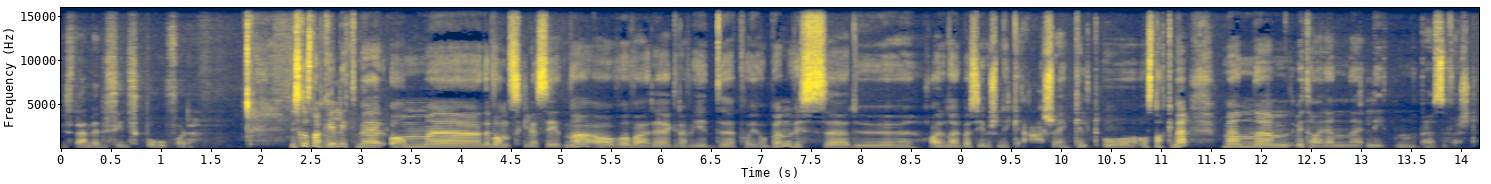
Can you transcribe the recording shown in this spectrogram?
Hvis det er medisinsk behov for det. Vi skal snakke litt mer om det vanskelige sidene av å være gravid på jobben hvis eh, du har en arbeidsgiver som det ikke er så enkelt å, å snakke med. Men eh, vi tar en liten pause først.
